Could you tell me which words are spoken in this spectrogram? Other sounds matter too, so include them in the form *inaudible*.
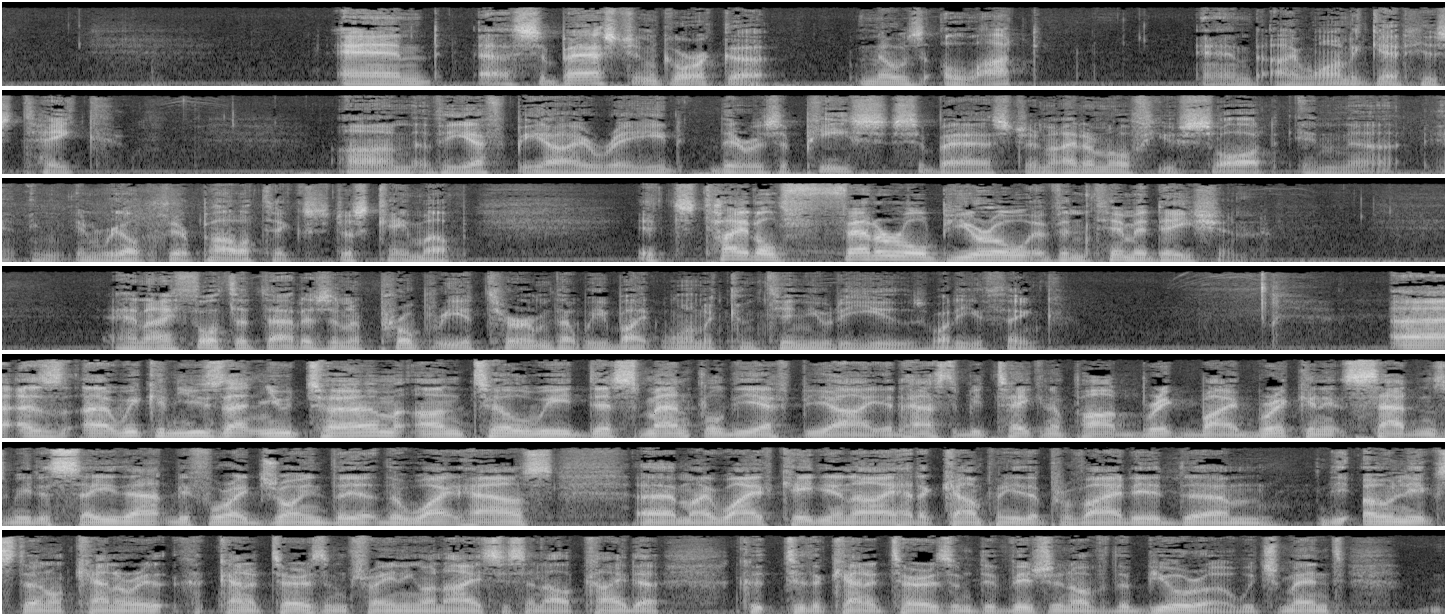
And uh, Sebastian Gorka knows a lot, and I want to get his take on the FBI raid. There is a piece, Sebastian. I don't know if you saw it in uh, in, in Real Clear Politics. Just came up. It's titled "Federal Bureau of Intimidation," and I thought that that is an appropriate term that we might want to continue to use. What do you think? Uh, as uh, we can use that new term until we dismantle the FBI. It has to be taken apart brick by brick, and it saddens me to say that. Before I joined the the White House, uh, my wife Katie and I had a company that provided. Um, the only external counter- counterterrorism training on ISIS and Al Qaeda to the counterterrorism division of the Bureau, which meant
